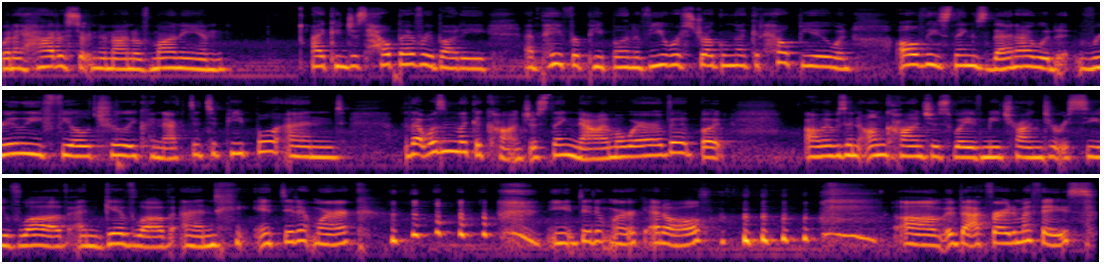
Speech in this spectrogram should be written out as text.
when i had a certain amount of money and I can just help everybody and pay for people. And if you were struggling, I could help you, and all these things. Then I would really feel truly connected to people. And that wasn't like a conscious thing. Now I'm aware of it, but um, it was an unconscious way of me trying to receive love and give love, and it didn't work. it didn't work at all. um, it backfired in my face.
